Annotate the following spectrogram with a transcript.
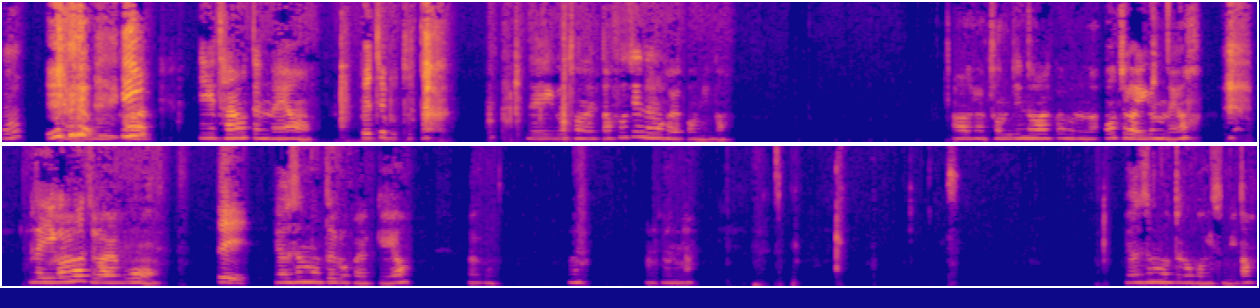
어? 아, 이게 잘못됐네요. 배치 붙었다. 네, 이거 저는 일단 후진으로 갈 겁니다. 아, 그냥 전진으로 할까 몰라. 어, 제가 이겼네요. 근데 이걸로 하지 말고 네. 연습 모드로 갈게요. 아이고. 응? 잠시만요. 연습 모드로 가겠습니다.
